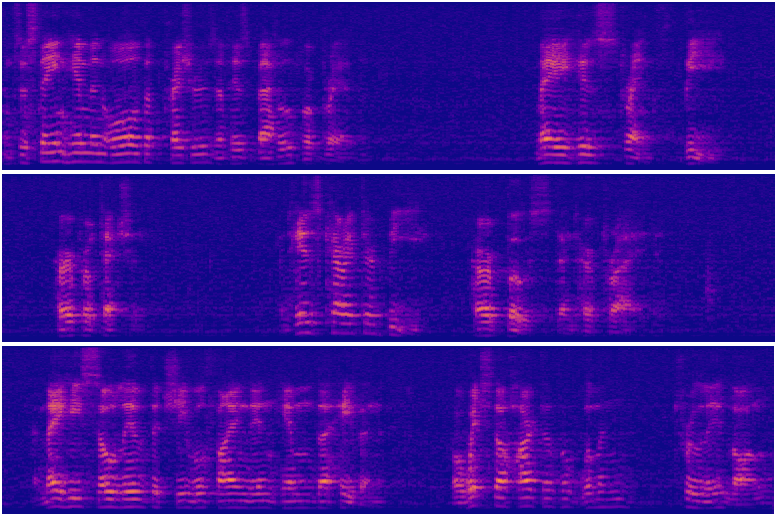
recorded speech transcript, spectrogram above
and sustain him in all the pressures of his battle for bread. May his strength be her protection, and his character be her boast and her pride. And may he so live that she will find in him the haven for which the heart of a woman truly longs.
